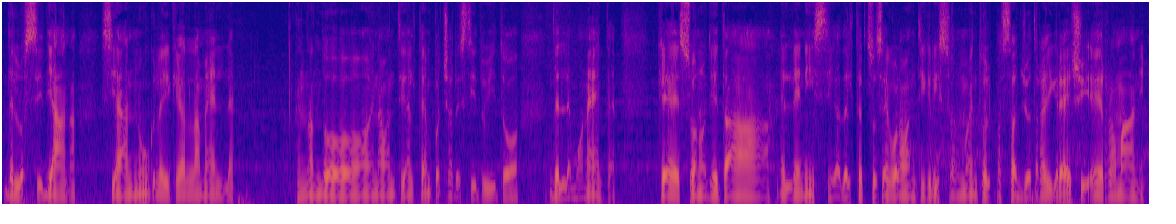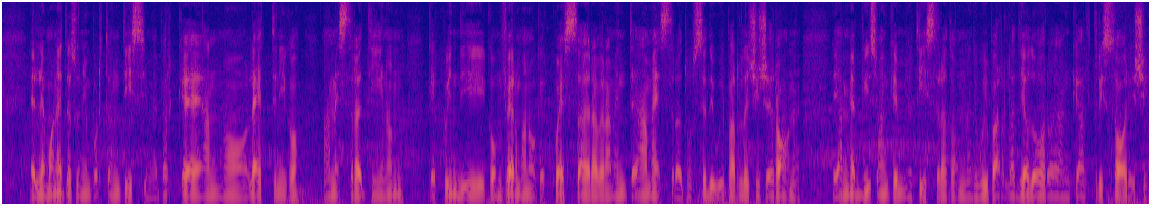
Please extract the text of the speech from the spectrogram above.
dell'ossidiana sia a nuclei che a lamelle andando in avanti nel tempo ci ha restituito delle monete che sono di età ellenistica del III secolo a.C., al momento del passaggio tra i greci e i romani e le monete sono importantissime perché hanno l'etnico Amestratinon che quindi confermano che questa era veramente Amestratus di cui parla Cicerone e a mio avviso anche Mutistraton di cui parla Diodoro e anche altri storici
